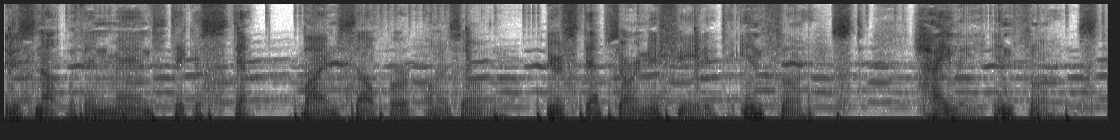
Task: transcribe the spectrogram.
It is not within man to take a step by himself or on his own. Your steps are initiated, influenced, highly influenced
